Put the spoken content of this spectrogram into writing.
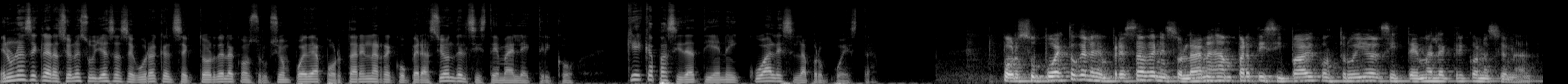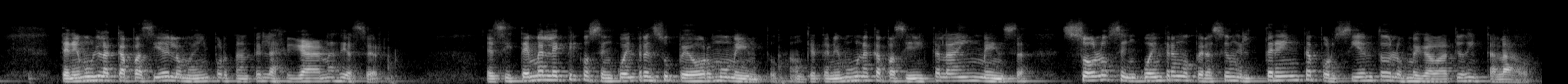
En unas declaraciones suyas asegura que el sector de la construcción puede aportar en la recuperación del sistema eléctrico. ¿Qué capacidad tiene y cuál es la propuesta? Por supuesto que las empresas venezolanas han participado y construido el sistema eléctrico nacional. Tenemos la capacidad y lo más importante, las ganas de hacerlo. El sistema eléctrico se encuentra en su peor momento, aunque tenemos una capacidad instalada inmensa, solo se encuentra en operación el 30% de los megavatios instalados.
